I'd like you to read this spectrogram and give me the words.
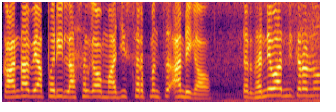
कांदा व्यापारी लासलगाव माजी सरपंच आंबेगाव. तर धन्यवाद मित्रांनो.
